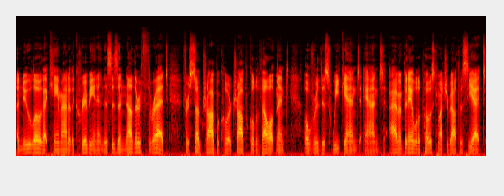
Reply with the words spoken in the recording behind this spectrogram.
a new low that came out of the Caribbean, and this is another threat for subtropical or tropical development over this weekend. And I haven't been able to post much about this yet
